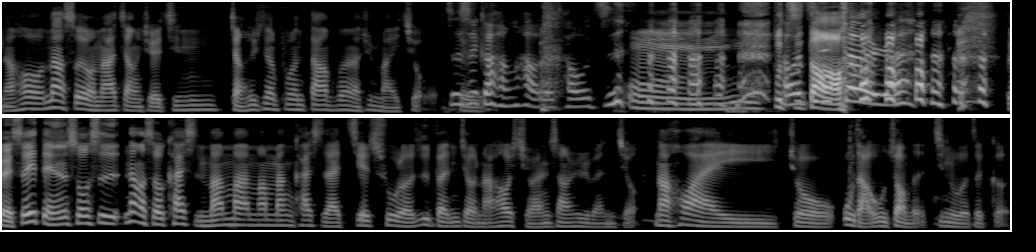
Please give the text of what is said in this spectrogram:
然后那时候有拿奖学金，奖学金的部分大部分拿去买酒了。这是一个很好的投资。嗯，不知道。个人。对，所以等于说是那个时候开始慢慢慢慢开始来接触了日本酒，然后喜欢上日本酒。那后来就误打误撞的进入了这个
